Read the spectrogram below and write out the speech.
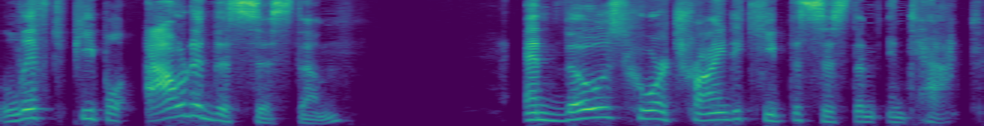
lift people out of the system and those who are trying to keep the system intact.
